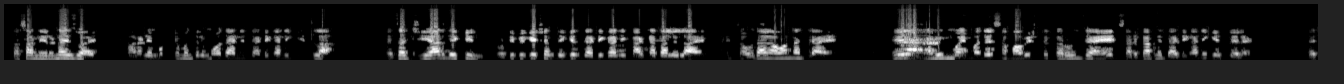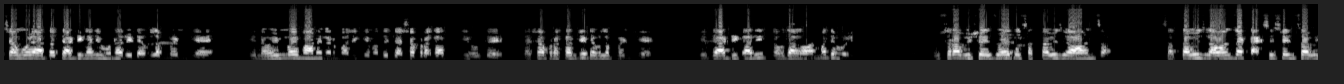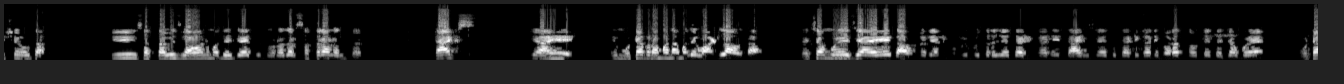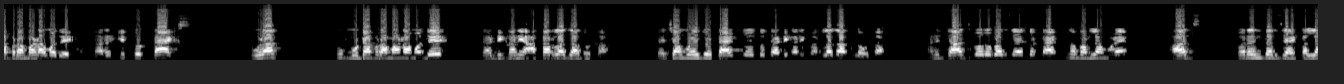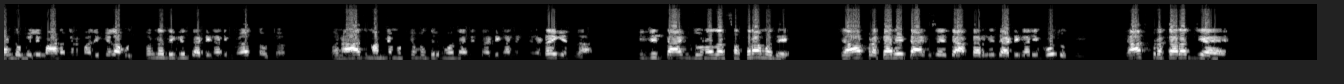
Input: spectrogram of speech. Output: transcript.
तसा निर्णय जो आहे माननीय मुख्यमंत्री महोदयांनी त्या ठिकाणी घेतला त्याचा जी आर देखील नोटिफिकेशन देखील त्या ठिकाणी काढण्यात आलेलं आहे आणि चौदा गावांना जे आहे हे नवी मुंबईमध्ये समाविष्ट करून जे आहे सरकारने त्या ठिकाणी घेतलेलं आहे. त्याच्यामुळे आता त्या ठिकाणी होणारी डेव्हलपमेंट जी आहे ती नवी मुंबई महानगरपालिकेमध्ये जशा प्रकारची होते तशा प्रकारची डेव्हलपमेंट जी आहे ती त्या ठिकाणी चौदा गावांमध्ये होईल. दुसरा विषय जो आहे तो सत्तावीस गावांचा. सत्तावीस गावांचा टॅक्सेशनचा विषय होता की सत्तावीस गावांमध्ये जे आहे दोन हजार सतरा नंतर टॅक्स जे आहे हे मोठ्या प्रमाणामध्ये वाढला होता. त्याच्यामुळे जे आहे गावकरी आणि भूमिपुत्र जे त्या ठिकाणी टॅक्स जे आहे तो त्या ठिकाणी भरत नव्हते. त्याच्यामुळे मोठ्या प्रमाणामध्ये कारण की तो टॅक्स मुळात खूप मोठ्या प्रमाणामध्ये त्या ठिकाणी आकारला जात होता. त्याच्यामुळे जो टॅक्स जो होतो त्या ठिकाणी भरला जात नव्हता. आणि त्याचबरोबर जे आहे तो टॅक्स न भरल्यामुळे आज आजपर्यंत जे आहे कल्याण डोंबिवली महानगरपालिकेला उत्पन्न देखील त्या ठिकाणी मिळत नव्हतं पण आज मान्य मुख्यमंत्री महोदयांनी त्या ठिकाणी निर्णय घेतला की जी टॅक्स दोन हजार सतरा मध्ये ज्या प्रकारे टॅक्स आहे ते आकारणी त्या ठिकाणी होत होती त्याच प्रकारात जे आहे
